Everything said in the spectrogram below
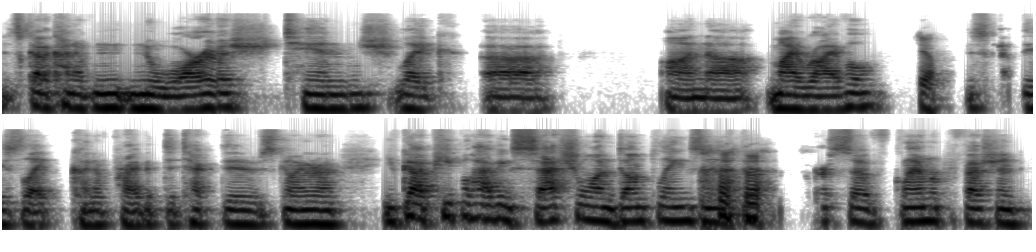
it's got a kind of noirish tinge, like uh, on uh, My Rival. Yeah, it's got these like kind of private detectives going around. You've got people having Szechuan dumplings in the course of glamour profession.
